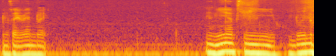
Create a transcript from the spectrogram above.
หนูใส่แว่นด้วย อย่างนี้ยพี่ด้วยหนู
